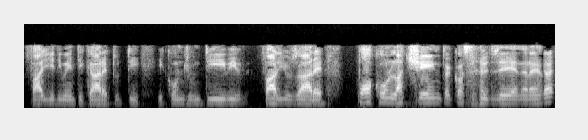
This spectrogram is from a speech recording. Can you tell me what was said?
fargli dimenticare tutti i congiuntivi, fargli usare poco l'accento e cose del genere.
